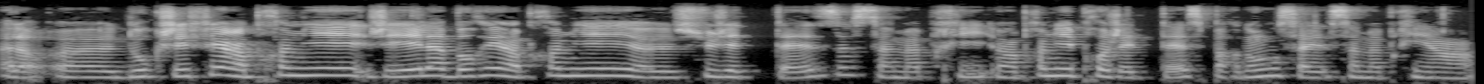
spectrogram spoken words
Alors, euh, donc j'ai fait un premier, j'ai élaboré un premier euh, sujet de thèse. Ça m'a pris un premier projet de thèse, pardon. Ça, ça m'a pris un,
